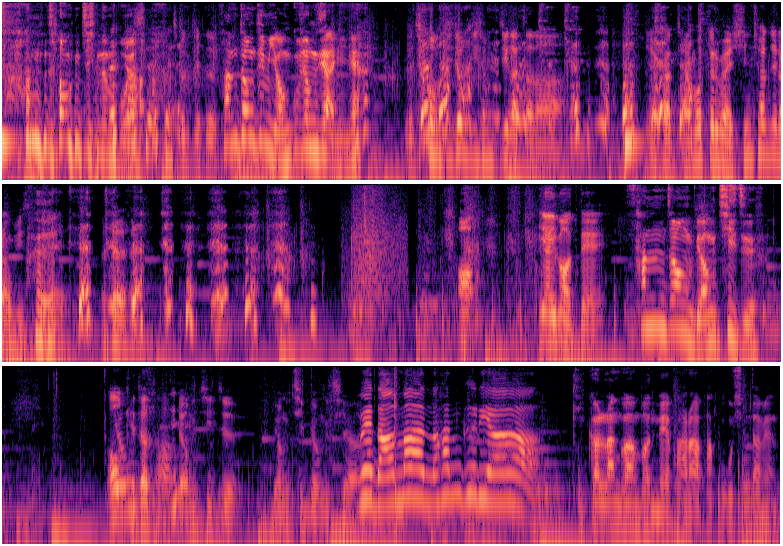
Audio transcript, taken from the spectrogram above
삼정지는 뭐야 정지 삼정지면 영구정지 아니냐? 정지 정지 정지 같잖아. 약간 잘못 들으면 신천지랑 비슷해. 어, 야 이거 어때? 삼정 명치즈. 어 괜찮다. 명치즈. 명치 명치야. 왜 나만 한글이야? 기깔난 거 한번 내봐라 바꾸고 싶다면.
